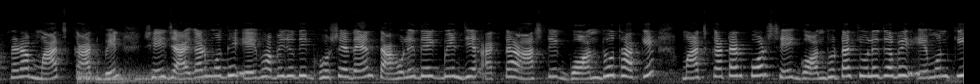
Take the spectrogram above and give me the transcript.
আপনারা মাছ কাটবেন, সেই জায়গার মধ্যে এইভাবে যদি ঘষে দেন, তাহলে দেখবেন যে একটা আঁশটে গন্ধ থাকে। মাছ কাটার পর সেই গন্ধটা চলে যাবে। এমনকি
